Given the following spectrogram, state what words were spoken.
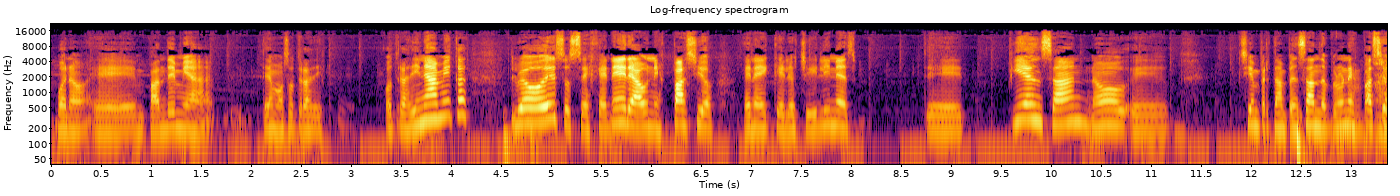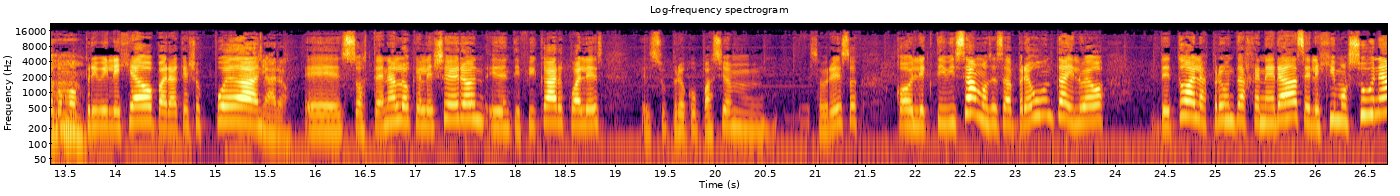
bueno, eh, en pandemia tenemos otras otras dinámicas. Luego de eso se genera un espacio en el que los chiquilines eh, piensan, ¿no? Eh, siempre están pensando, pero un espacio como privilegiado para que ellos puedan Claro. eh, sostener lo que leyeron, identificar cuál es eh, su preocupación sobre eso. Colectivizamos esa pregunta y luego de todas las preguntas generadas elegimos una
